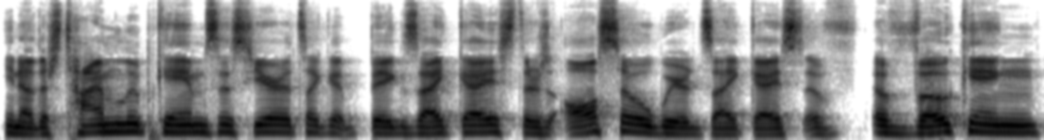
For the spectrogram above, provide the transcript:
you know, there's time loop games this year. It's like a big zeitgeist. There's also a weird zeitgeist of evoking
